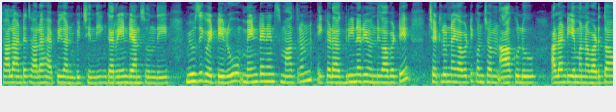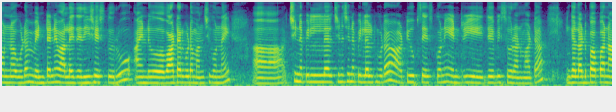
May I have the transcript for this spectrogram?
చాలా అంటే చాలా హ్యాపీగా అనిపించింది. ఇంకా రెయిన్ డ్యాన్స్ ఉంది మ్యూజిక్ పెట్టిర్రు. మెయింటెనెన్స్ మాత్రం ఇక్కడ గ్రీనరీ ఉంది కాబట్టి చెట్లు ఉన్నాయి కాబట్టి కొంచెం ఆకులు అలాంటివి ఏమన్నా పడుతూ ఉన్నా కూడా వెంటనే వాళ్ళైతే తీసేస్తుర్రు. అండ్ వాటర్ కూడా మంచిగా ఉన్నాయి చిన్నపిల్లలు చిన్న పిల్లలు చిన్న చిన్న పిల్లల్ని కూడా ట్యూబ్స్ వేసుకొని ఎంట్రీ చేపిస్తారు అనమాట ఇంకా లడ్డు పాప నా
